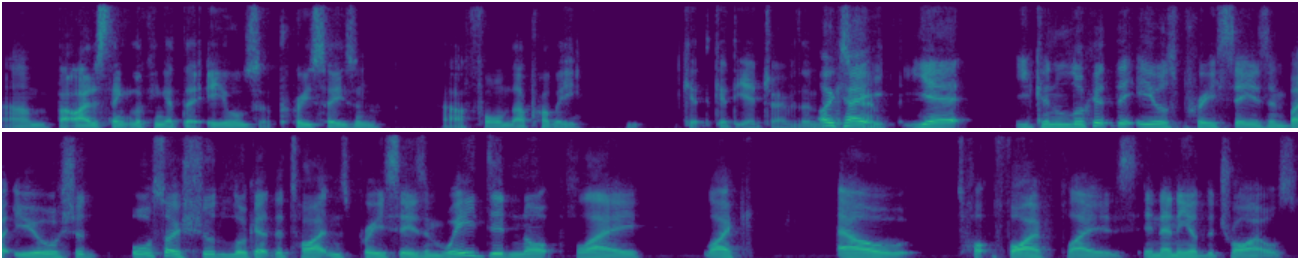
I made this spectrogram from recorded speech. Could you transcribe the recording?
Um, but I just think looking at the Eels preseason uh, form, they'll probably get get the edge over them. Okay, yeah, you can look at the Eels preseason, but you also should also should look at the Titans preseason. We did not play like our top five players in any of the trials.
